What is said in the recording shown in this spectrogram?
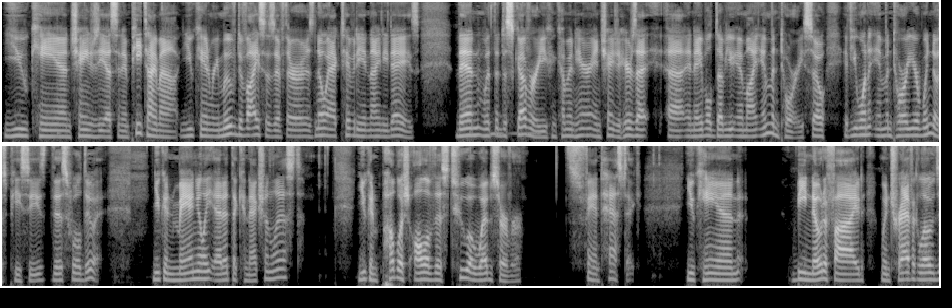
You can change the SNMP timeout. You can remove devices if there is no activity in 90 days. Then with the discovery, you can come in here and change it. Here's that uh, enable WMI inventory. So if you want to inventory your Windows PCs, this will do it. You can manually edit the connection list. You can publish all of this to a web server. It's fantastic. You can be notified when traffic loads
